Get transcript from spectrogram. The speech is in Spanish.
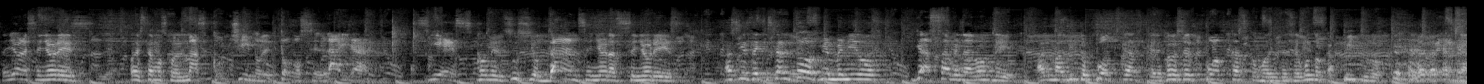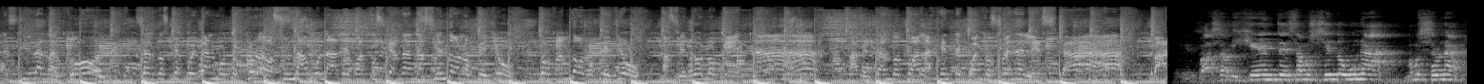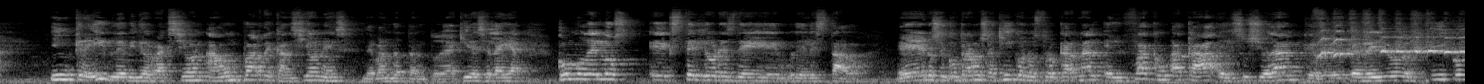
Señores, señores, hoy estamos con el más cochino de todo Celaya. Así es, con el sucio Dan, señoras y señores. Así es de que sean todos bienvenidos. Ya saben a dónde, al maldito podcast, que dejó de ser podcast como desde el segundo capítulo. Destilan alcohol, cerdos que juegan motocross, una bola de vatos que andan haciendo lo que yo, tomando lo que yo, haciendo lo que nada, aventando toda la gente cuando suena el ska. ¿Qué pasa mi gente? Estamos haciendo una, vamos a hacer una increíble video reacción a un par de canciones de banda tanto de aquí de Celaya como de los exteriores de- del estado. Eh, nos encontramos aquí con nuestro carnal el Facu, acá el Sucio Dan, Que y con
